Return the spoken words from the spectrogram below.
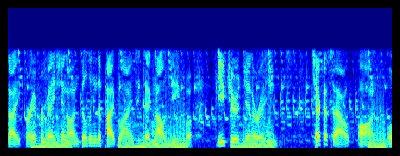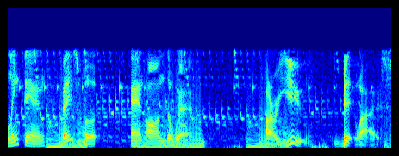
site for information on building the pipeline to technology for future generations. Check us out on LinkedIn, Facebook, and on the web. Are you Bitwise?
